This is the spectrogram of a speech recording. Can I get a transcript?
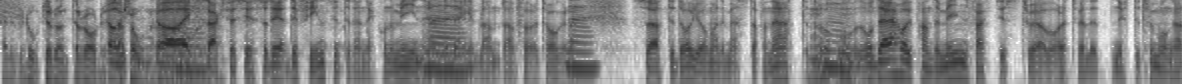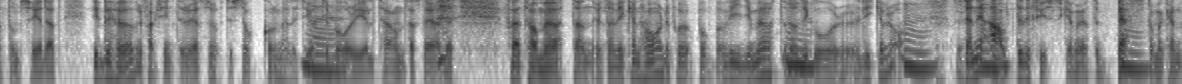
Ja, du för åkte runt till Ja, radiostationerna. ja och- exakt precis. Så det, det finns inte den ekonomin heller längre bland, bland företagarna. Så att idag gör man det mesta på nätet. Och, och, och där har ju pandemin faktiskt tror jag varit väldigt nyttigt för många att de ser det att vi behöver faktiskt inte resa upp till Stockholm eller till Göteborg eller till andra städer för att ha möten utan vi kan ha det på, på, på videomöten och det går lika bra. Sen är alltid det fysiska mötet bäst om man kan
